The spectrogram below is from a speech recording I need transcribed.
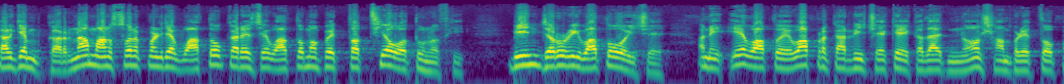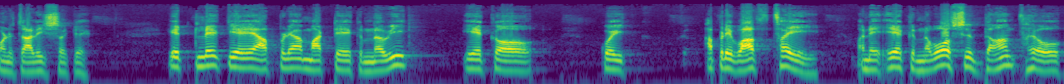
કારણ કે ઘરના માણસોને પણ જે વાતો કરે છે, વાતોમાં કોઈ તથ્ય હોતું નથી. બિનજરૂરી વાતો હોય છે. અને એ વાતો એવા પ્રકારની છે કે કદાચ ન સાંભળે તો પણ ચાલી શકે. એટલે કે આપણા માટે એક નવી, એક કોઈ આપણી વાત થઈ અને એક નવો સિદ્ધાંત થયો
